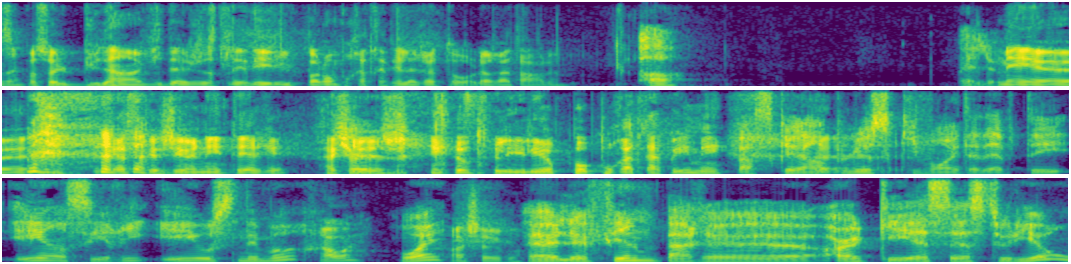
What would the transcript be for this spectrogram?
C'est pas ça le but dans la vie de juste lire des livres pas longs pour rattraper le, retour, le retard. là. Ah. Ben. Mais euh, reste que j'ai un intérêt. Fait que je risque de les lire pas pour rattraper, mais. Parce qu'en Euh, plus, qu'ils vont être adaptés et en série et au cinéma. Ah ouais? Ouais. Ah, je savais pas. Euh, le film par euh, RKSS Studio,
